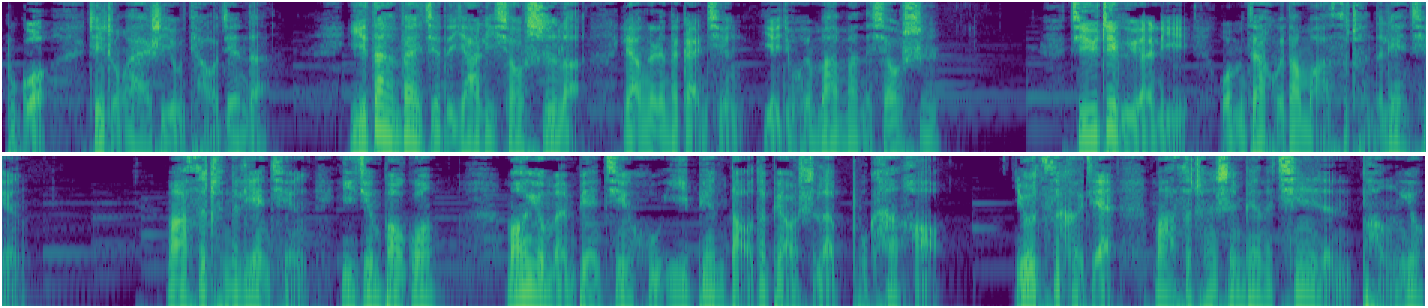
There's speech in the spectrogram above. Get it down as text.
不过，这种爱是有条件的，一旦外界的压力消失了，两个人的感情也就会慢慢的消失。基于这个原理，我们再回到马思纯的恋情。马思纯的恋情一经曝光，网友们便近乎一边倒的表示了不看好。由此可见，马思纯身边的亲人朋友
